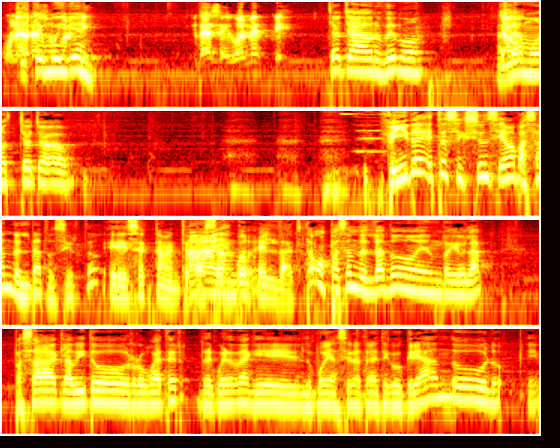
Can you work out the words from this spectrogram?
Un abrazo. muy bien. Gracias, igualmente. Chao, chao, nos vemos. Hablamos, chao, chao. Feñita, esta sección se llama Pasando el Dato, ¿cierto? Exactamente, ah, Pasando el Dato. Estamos pasando el dato en Radio Lab pasaba Claudito Rowater, recuerda que lo puede hacer a través de Cocreando o lo, eh,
